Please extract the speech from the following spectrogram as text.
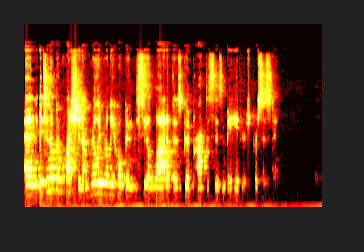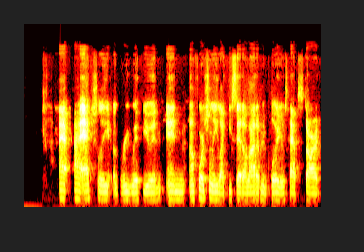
And it's an open question. I'm really, really hoping we see a lot of those good practices and behaviors persisting. I, I actually agree with you. And, and unfortunately, like you said, a lot of employers have start,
